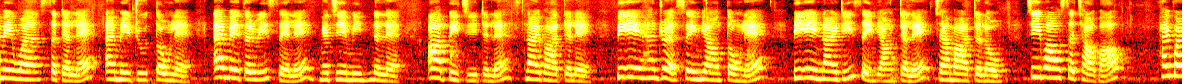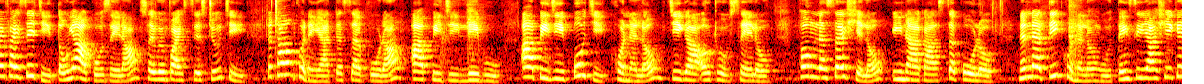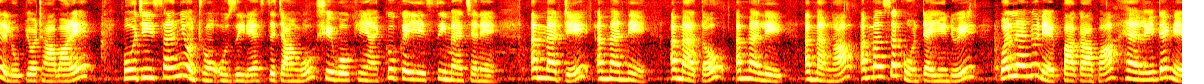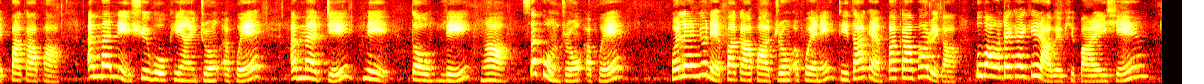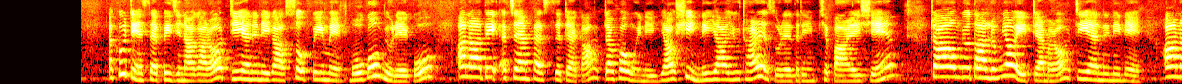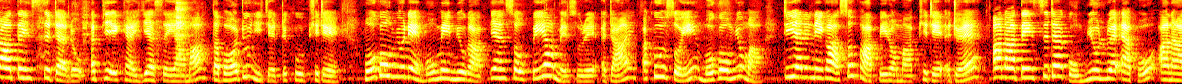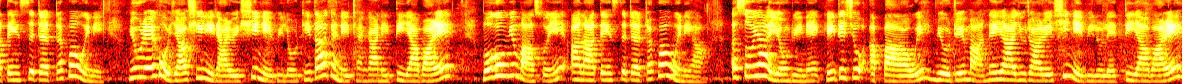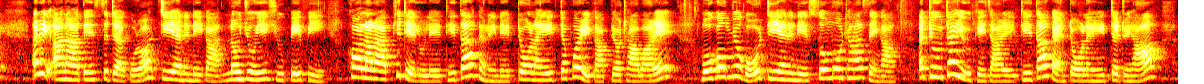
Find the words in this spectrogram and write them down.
MA1 17လက် MA2 3လက် MA3 10လက်ငကြီမီ2လက် RPG 1လက်စနိုက်ပါ1လက် PA100 စိန်ပြောင်း3လက် PA90 စိန်ပြောင်း1လက်ဂျမ်ဘာ1လုံးကြီးပေါင်း16ပေါက် Hi-Fi 6G 390တောင် 7562G 1919တောင် RPG 4ဘူး RPG ပို့ကြီး9လုံး ကြီးကာအုတ်ထု10လုံးဖုံ28လုံးအီနာကာ19လုံးနက်နက်တီး9လုံးကိုတင်စီရရှိခဲ့တယ်လို့ပြောထားပါတယ်။ဘိုးကြီးစန်းညွန့်ထွန်းဦးစီးတဲ့စစ်ကြောင်းကိုရွှေဘိုခရိုင်ကုတ်ကရေးစီမံချက်နဲ့အမှတ်1အမှတ်2အမှတ်3အမှတ်4အမှတ်5အမှတ်7ခွန်တက်ရင်တွေ ဝက်လက်မြို့နယ်ပါကာဖာဟန်လင်းတိုက်နယ်ပါကာဖာအမှတ်2ရွှေဘိုခရိုင်ဒရုန်းအဖွဲ့အမှတ်1 2 3 4 5စက်ကွန်ဒရုန်းအဖွဲ့ဝက်လန်မြို့နယ်ပါကာဖာဒရုန်းအဖွဲ့နဲ့ဒေသခံပါကာဖာတွေကပူပေါင်းတိုက်ခိုက်ခဲ့တာပဲဖြစ်ပါရဲ့ရှင်။အခုတင်ဆက်ပေးချင်တာကတော့ DNA ကစုပ်ပေးမဲ့မိုးကုတ်မြို့တွေကိုအာနာသိအကြံဖက်စစ်တပ်ကတောက်ဖွဲ့ဝင်တွေရောက်ရှိနေရယူထားတဲ့ဆိုတဲ့သတင်းဖြစ်ပါရဲ့ရှင်။ တောင်မြို့သားလူမျိုးရေးတမ်းမတော် DNA နဲ့အာနာသိန်းစစ်တပ်တို့အပြစ်အခတ်ရက်စဲရမှာသဘောတူညီချက်တစ်ခုဖြစ်တဲ့မိုးကုံမြို့နဲ့မိုးမိတ်မြို့ကပြန်ဆုတ်ပေးရမယ်ဆိုတဲ့အတိုင်းအခုဆိုရင်မိုးကုံမြို့မှာ TNN ကစုတ်ခါပေးတော့မှာဖြစ်တဲ့အတွက်အာနာသိန်းစစ်တပ်ကိုမြို့လွှဲအပ်ဖို့အာနာသိန်းစစ်တပ်တပ်ဖွဲ့ဝင်တွေမြို့ရဲကိုရောက်ရှိနေတာတွေရှိနေပြီလို့ဒေသခံတွေထံကနေသိရပါဗျ။မိုးကုံမြို့မှာဆိုရင်အာနာသိန်းစစ်တပ်တပ်ဖွဲ့ဝင်တွေဟာအစိုးရယုံတွေနဲ့ဂိတ်တချို့အပါအဝင်မြို့တွင်းမှာနေရာယူတာတွေရှိနေပြီလို့လည်းသိရပါဗျ။ အဲ့ဒီအာနာသိန်းစစ်တပ်ကိုတော့ TNN ကလုံခြုံရေးယူပေးပြီးခေါ်လာတာဖြစ်တယ်လို့လည်းဒေသခံတွေနဲ့တော်လိုင်းရေးတပ်ဖွဲ့တွေကပြောထားပါတယ်။မိုးကုတ်မြို့ကို TNN စိုးမိုးထားစဉ်ကအတူတိုက်ယူခဲ့ကြတဲ့ဒေသခံတော်လိုင်းရေးတပ်တွေဟာ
